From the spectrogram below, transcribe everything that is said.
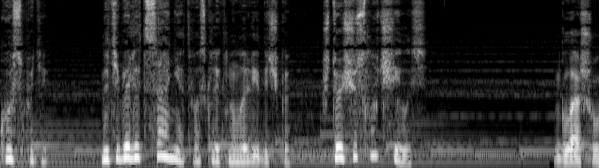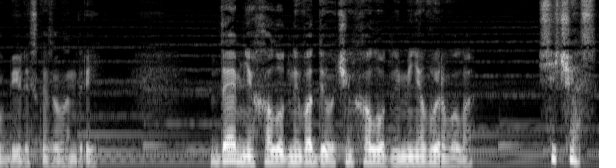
«Господи, на тебе лица нет!» — воскликнула Лидочка. «Что еще случилось?» «Глашу убили», — сказал Андрей. «Дай мне холодной воды, очень холодной, меня вырвало». «Сейчас».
